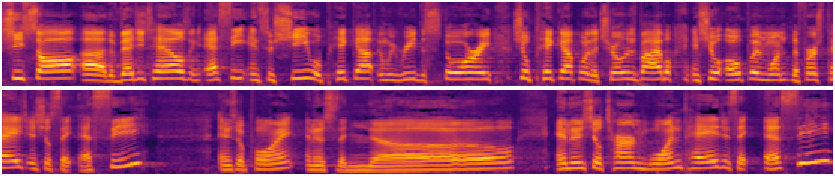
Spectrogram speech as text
She saw uh, the Veggie Tales and Essie, and so she will pick up, and we read the story. She'll pick up one of the children's Bible, and she'll open one, the first page, and she'll say, Essie? And she'll point, and then she'll say, No and then she'll turn one page and say, Essie?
